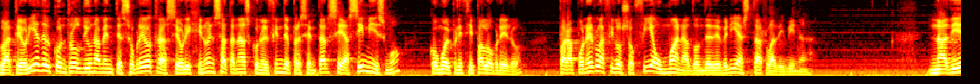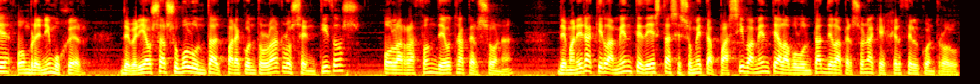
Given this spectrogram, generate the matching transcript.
la teoría del control de una mente sobre otra se originó en Satanás con el fin de presentarse a sí mismo como el principal obrero, para poner la filosofía humana donde debería estar la divina. Nadie, hombre ni mujer, debería usar su voluntad para controlar los sentidos o la razón de otra persona, de manera que la mente de ésta se someta pasivamente a la voluntad de la persona que ejerce el control.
